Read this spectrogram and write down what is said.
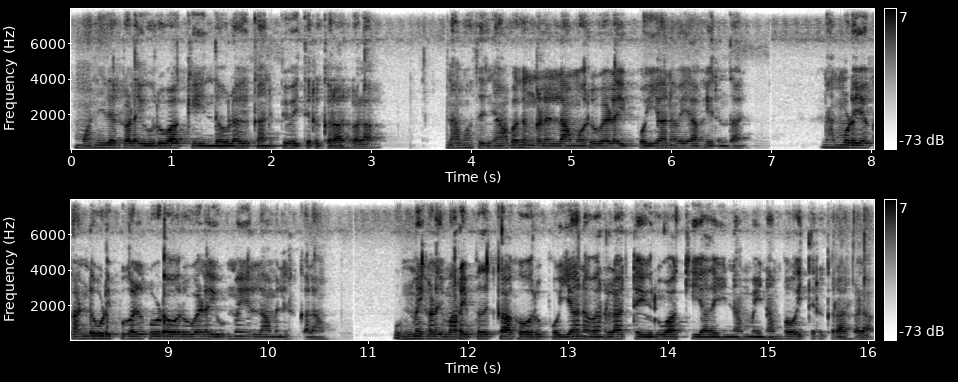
மனிதர்களை உருவாக்கி இந்த உலகிற்கு அனுப்பி வைத்திருக்கிறார்களா? நமது ஞாபகங்களெல்லாம் ஒருவேளை பொய்யானவையாக இருந்தால், நம்முடைய கண்டுபிடிப்புகள் கூட ஒருவேளை உண்மையில்லாமல் இருக்கலாம். உண்மைகளை மறைப்பதற்காக ஒரு பொய்யான வரலாற்றை உருவாக்கி அதை நம்மை நம்ப வைத்திருக்கிறார்களா?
